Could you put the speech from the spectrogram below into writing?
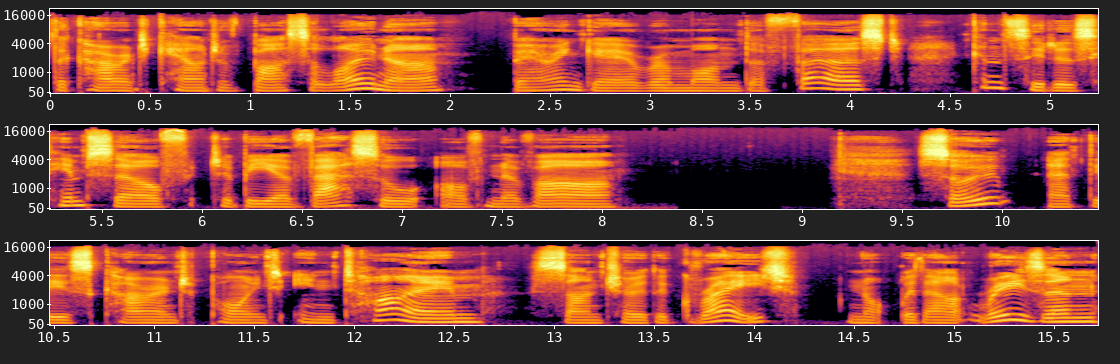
the current Count of Barcelona, Berenguer Ramon I, considers himself to be a vassal of Navarre. So, at this current point in time, Sancho the Great, not without reason,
